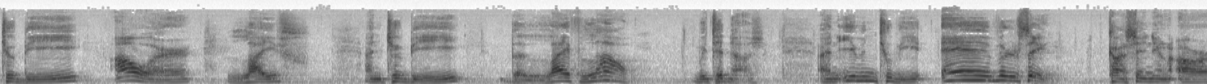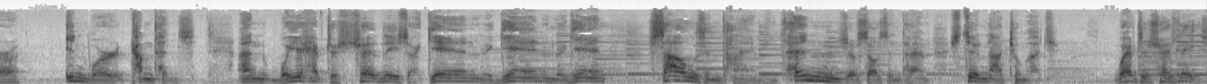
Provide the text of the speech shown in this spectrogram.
to be our life, and to be the life law within us, and even to be everything concerning our inward contents. And we have to say this again and again and again, thousand times, tens of thousand times, still not too much. We have to this.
